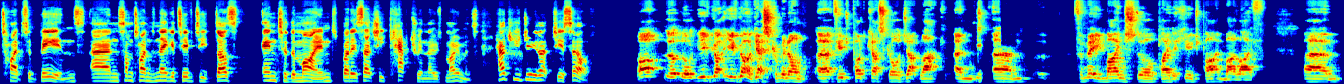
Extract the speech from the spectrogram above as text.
types of beings, and sometimes negativity does enter the mind, but it's actually capturing those moments. How do you do that to yourself? Oh, look, look you've got you've got a guest coming on uh, a huge podcast called Jack Black, and um, for me, Mindstore played a huge part in my life. Um,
